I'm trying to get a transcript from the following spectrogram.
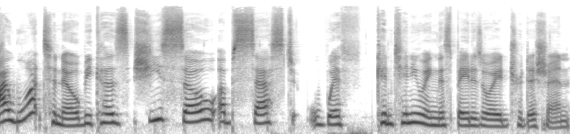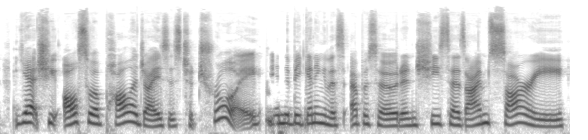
I want to know because she's so obsessed with continuing this Betazoid tradition. Yet she also apologizes to Troy in the beginning of this episode and she says, I'm sorry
